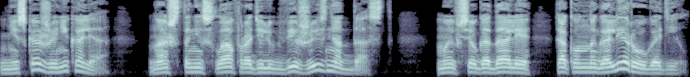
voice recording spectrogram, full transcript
Не скажи, Николя, наш Станислав ради любви жизнь отдаст. Мы все гадали, как он на галеру угодил.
